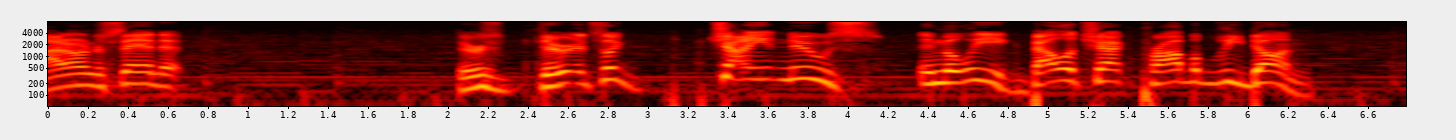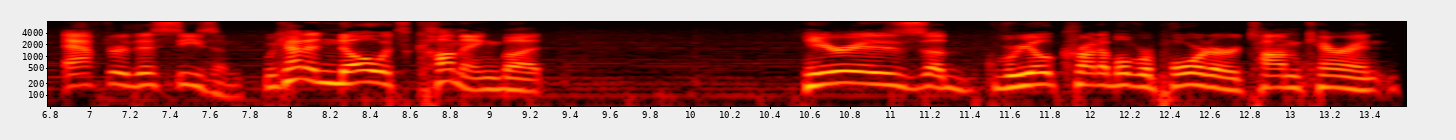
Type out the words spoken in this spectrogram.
I don't understand it. There's there it's like giant news in the league. Belichick probably done after this season. We kind of know it's coming, but here is a real credible reporter, Tom Curran,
